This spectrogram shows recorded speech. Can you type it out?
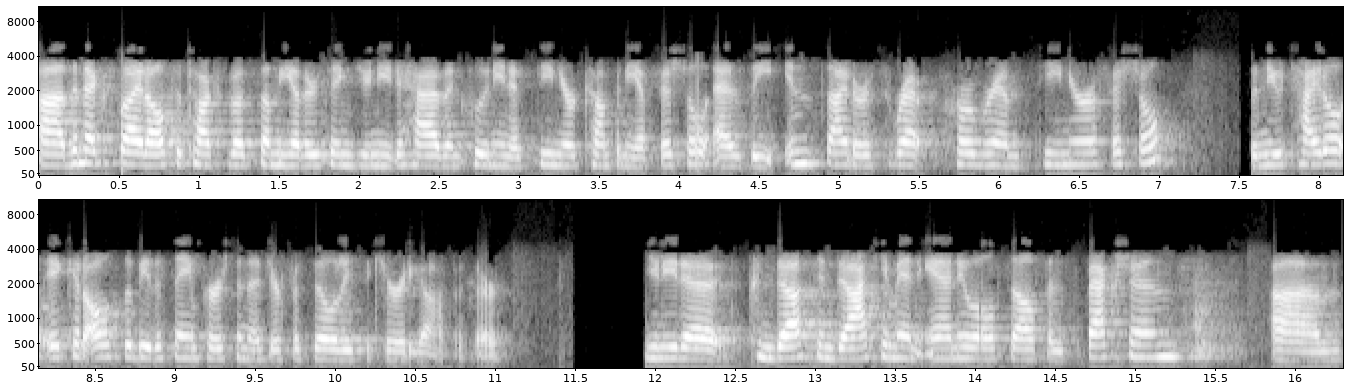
Uh, the next slide also talks about some of the other things you need to have, including a senior company official as the Insider Threat Program Senior Official. The new title, it could also be the same person as your Facility Security Officer. You need to conduct and document annual self-inspections. Um,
